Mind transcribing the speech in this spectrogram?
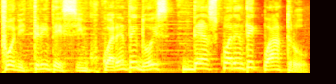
Fone 3542 1044.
